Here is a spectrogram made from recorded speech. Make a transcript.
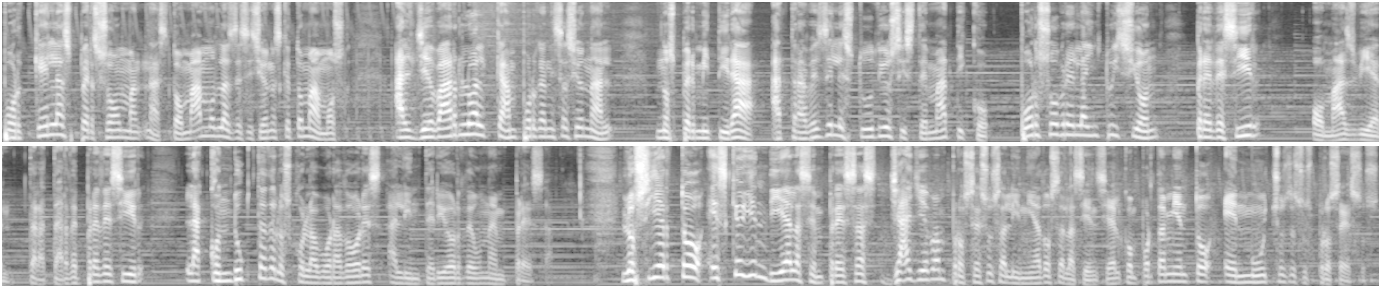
por qué las personas tomamos las decisiones que tomamos, al llevarlo al campo organizacional, nos permitirá, a través del estudio sistemático por sobre la intuición, predecir, o más bien tratar de predecir, la conducta de los colaboradores al interior de una empresa. Lo cierto es que hoy en día las empresas ya llevan procesos alineados a la ciencia del comportamiento en muchos de sus procesos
